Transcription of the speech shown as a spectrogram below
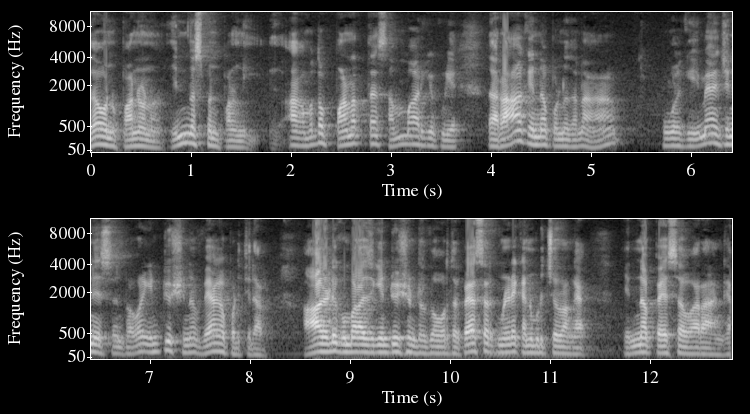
ஏதோ ஒன்று பண்ணணும் இன்வெஸ்ட்மெண்ட் பண்ணணும். ஆக மொத்தம் பணத்தை சம்பாதிக்கக்கூடிய இந்த ராகு என்ன பண்ணுதுன்னா உங்களுக்கு இமேஜினேஷன் பவர் இன்ட்யூஷனை வேகப்படுத்திடார் ஆல்ரெடி கும்பராசிக்கு இன்ட்யூஷன் இருக்கும். ஒருத்தர் பேசுறதுக்கு முன்னாடியே கண்டுபிடிச்சிருவாங்க. என்ன பேச வராங்க?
